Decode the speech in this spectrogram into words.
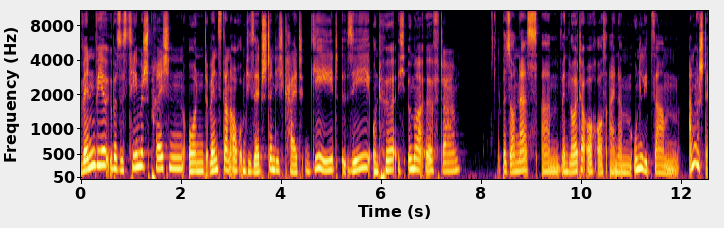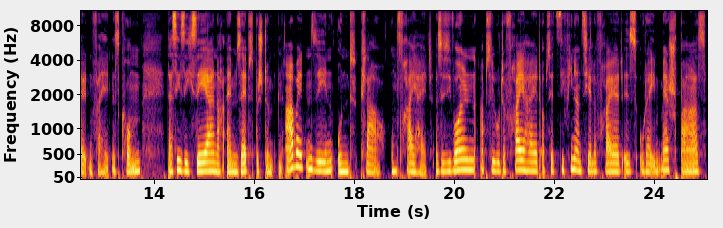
Wenn wir über Systeme sprechen und wenn es dann auch um die Selbstständigkeit geht, sehe und höre ich immer öfter, besonders ähm, wenn Leute auch aus einem unliebsamen Angestelltenverhältnis kommen, dass sie sich sehr nach einem selbstbestimmten Arbeiten sehen und klar um Freiheit. Also sie wollen absolute Freiheit, ob es jetzt die finanzielle Freiheit ist oder eben mehr Spaß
